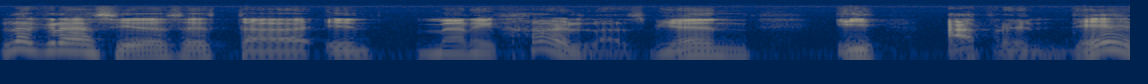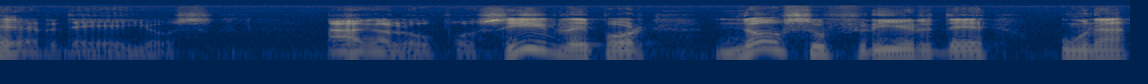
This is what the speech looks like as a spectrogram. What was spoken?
la gracia está en manejarlas bien y aprender de ellos. Haga lo posible por no sufrir de una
